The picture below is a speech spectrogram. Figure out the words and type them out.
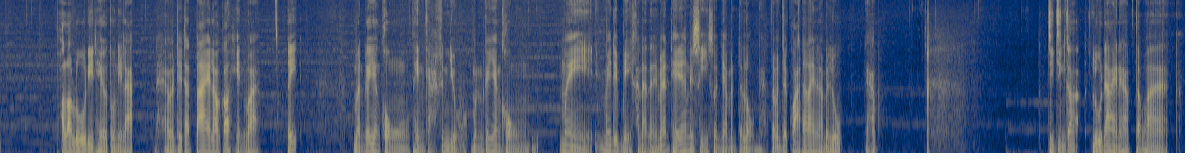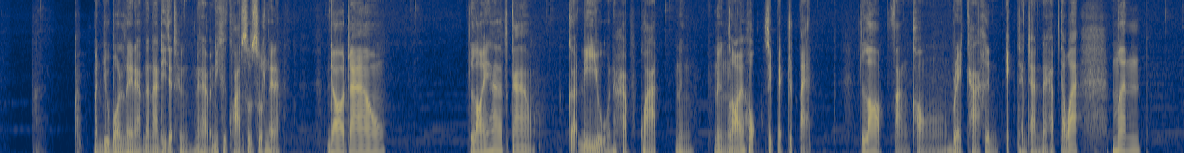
พอเรารู้ดีเทลตรงนี้แล้วนะครับเทรดถัดไปเราก็เห็นว่าเฮ้ยมันก็ยังคงเทรนขาขึ้นอยู่ มันก็ยังคง ไม่ไม่ได้เบรกขนาดนั้นแม้เทรดครั้งที่ 4 ส่วนใหญ่มันจะลงนะแต่มันจะกว่าเท่าไหร่เราไม่รู้นะครับ จริง ๆ ก็รู้ได้นะครับ แต่ว่ามันอยู่บนเลยนะครับนานๆที่จะถึงนะครับ อันนี้คือกวาดสุด ๆ เลยนะดอดาวร้อยห้าสิบเก้าก็ดีอยู่นะครับ กวาดหนึ่งหนึ่งร้อยหกสิบเอ็ดจุดแปดรอบฝั่งของเบรกขาขึ้น extension นะครับ แต่ว่ามัน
